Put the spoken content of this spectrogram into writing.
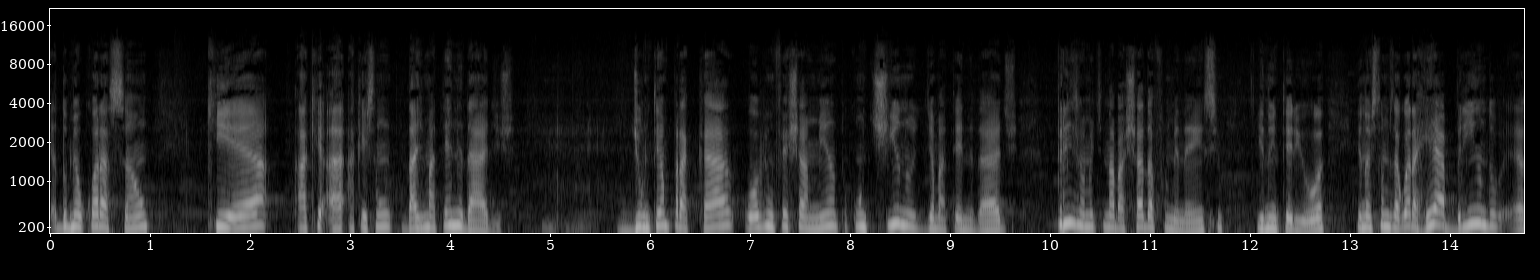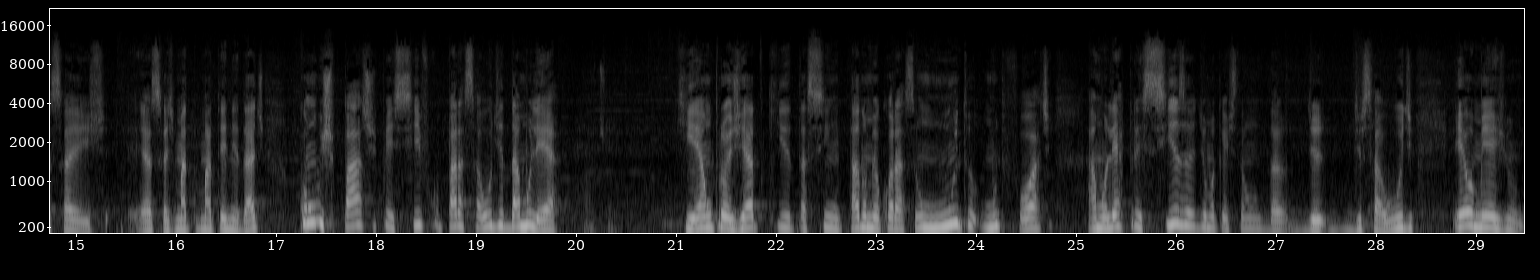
é do meu coração, que é a, a, a questão das maternidades. De um tempo para cá, houve um fechamento contínuo de maternidades, principalmente na Baixada Fluminense e no interior, e nós estamos agora reabrindo essas, essas maternidades com um espaço específico para a saúde da mulher, que é um projeto que assim está no meu coração muito muito forte a mulher precisa de uma questão da, de, de saúde. Eu mesmo,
